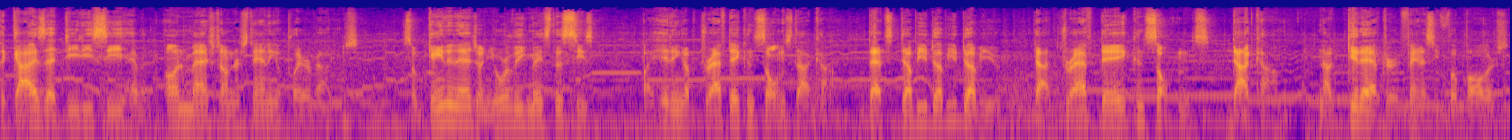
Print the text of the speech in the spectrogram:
the guys at DDC have an unmatched understanding of player values. So gain an edge on your league mates this season by hitting up draftdayconsultants.com. That's www.draftdayconsultants.com. Now get after it, fantasy footballers.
